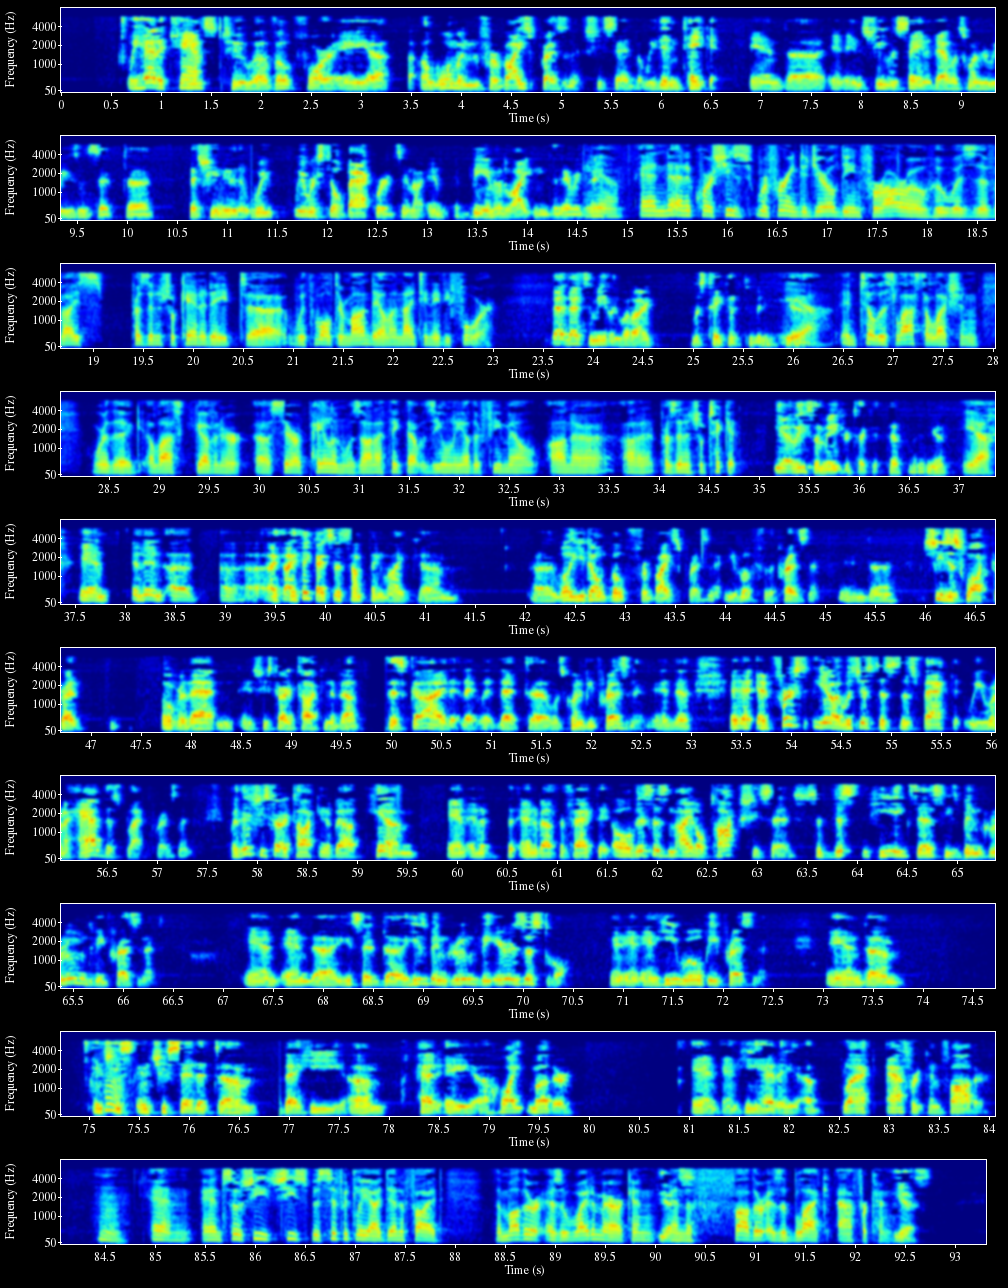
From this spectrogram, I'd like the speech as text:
we had a chance to uh, vote for a uh, a woman for vice president, she said, but we didn't take it. And uh, and, and she was saying that that was one of the reasons that uh, that she knew that we we were still backwards in, in being enlightened and everything. Yeah, and and of course she's referring to Geraldine Ferraro, who was the vice presidential candidate uh, with Walter Mondale in 1984. That, that's immediately what I was taking it to be. Yeah. yeah. Until this last election, where the Alaska governor uh, Sarah Palin was on. I think that was the only other female on a on a presidential ticket. Yeah, at least a Major ticket, definitely. Yeah. Yeah. And and then uh, uh, I, I think I said something like, um, uh, "Well, you don't vote for vice president; you vote for the president." And uh, she just walked right over that, and, and she started talking about this guy that that, that uh, was going to be president. And, uh, at, at first, you know, it was just this this fact that we were going to have this black president. But then she started talking about him and and and about the fact that oh, this isn't idle talk. She said. Said this he exists. He's been groomed to be president, and and uh, he said uh, he's been groomed to be irresistible, and, and, and he will be president. And um, and Hmm. she and she said that um, that he um, had a, a white mother, and and he had a, a black African father. Hmm. And and so she she specifically identified the mother as a white American Yes. and the father as a black African. Yes.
